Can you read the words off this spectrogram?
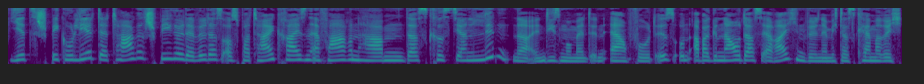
Jetzt spekuliert der Tagesspiegel, der will das aus Parteikreisen erfahren haben, dass Christian Lindner in diesem Moment in Erfurt ist und aber genau das erreichen will, nämlich dass Kemmerich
